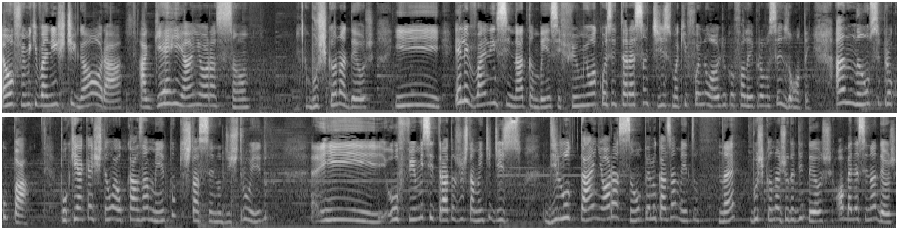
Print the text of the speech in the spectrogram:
É um filme que vai lhe instigar a orar, a guerrear em oração buscando a Deus e ele vai lhe ensinar também esse filme uma coisa interessantíssima que foi no áudio que eu falei para vocês ontem, a não se preocupar, porque a questão é o casamento que está sendo destruído e o filme se trata justamente disso, de lutar em oração pelo casamento, né? Buscando a ajuda de Deus, obedecendo a Deus.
